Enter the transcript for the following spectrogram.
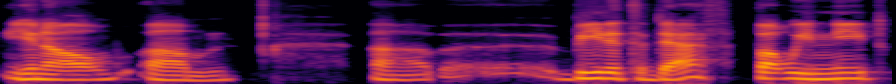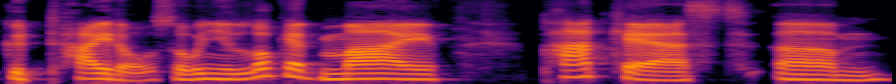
you know, um, uh, beat it to death, but we need good titles. So when you look at my podcast, um,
